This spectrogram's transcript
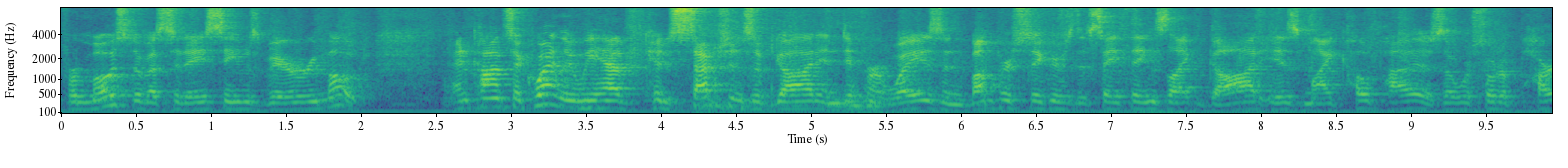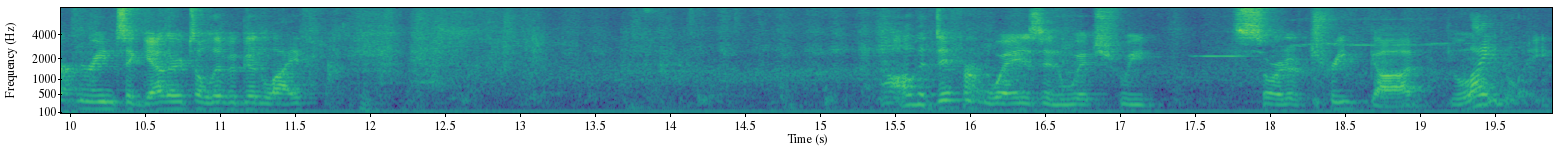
for most of us today, seems very remote. And consequently, we have conceptions of God in different ways and bumper stickers that say things like, God is my co pilot, as though we're sort of partnering together to live a good life. All the different ways in which we sort of treat God lightly.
